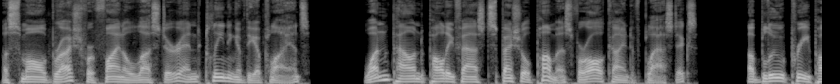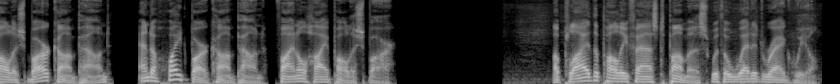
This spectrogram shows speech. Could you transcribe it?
a small brush for final luster and cleaning of the appliance, one pound Polyfast special pumice for all kind of plastics, a blue pre-polish bar compound, and a white bar compound, final high polish bar. Apply the Polyfast pumice with a wetted rag wheel.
